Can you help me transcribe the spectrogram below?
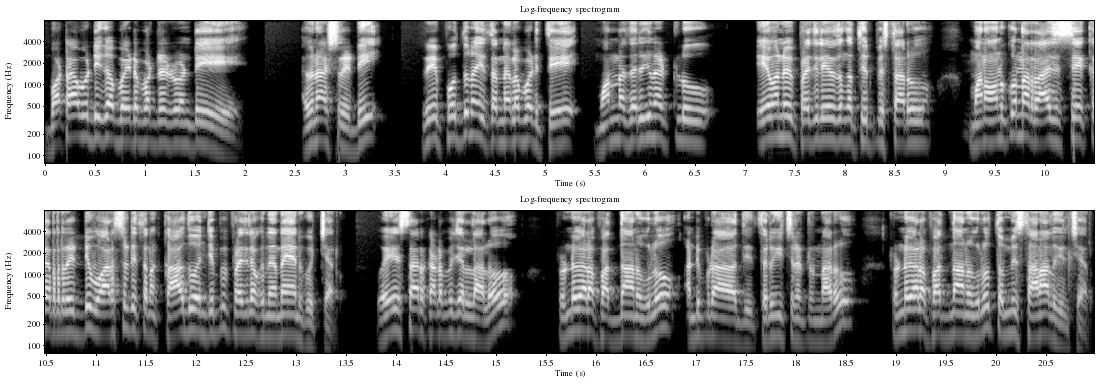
బొటాబొటీగా బయటపడ్డటువంటి అవినాష్ రెడ్డి రేపొద్దున ఇతను నిలబడితే మొన్న జరిగినట్లు ఏమని ప్రజలు ఏ విధంగా తీర్పిస్తారు? మనం అనుకున్న రాజశేఖర్ రెడ్డి వారసుడు ఇతను కాదు అని చెప్పి ప్రజలు ఒక నిర్ణయానికి వచ్చారు. వైఎస్ఆర్ కడప జిల్లాలో రెండు వేల పద్నాలుగులో అంటే ఇప్పుడు అది తొలగించినట్టున్నారు. రెండు వేల పద్నాలుగులో తొమ్మిది స్థానాలు గెలిచారు.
